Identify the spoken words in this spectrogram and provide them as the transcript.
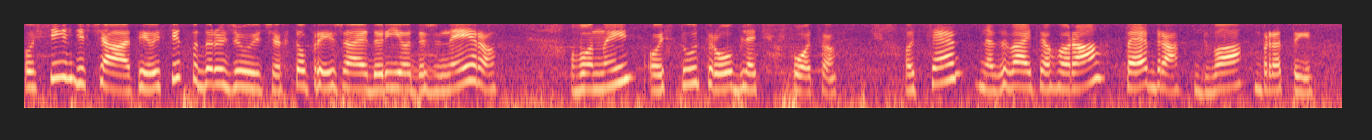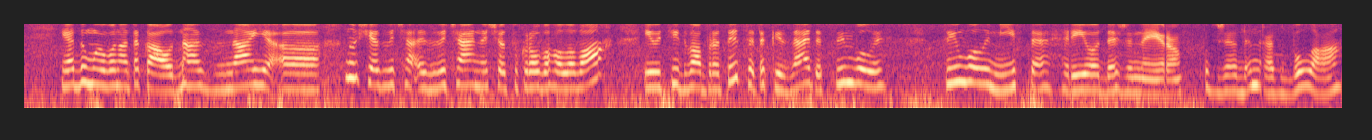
у всіх дівчат і усіх подорожуючих, хто приїжджає до Ріо де Жанейро, вони ось тут роблять фото. Оце називається гора Педра Два брати. Я думаю, вона така одна з най. е, ну, ще звичайно, що цукрова голова. І оці два брати це такі, знаєте, символи, символи міста Ріо де Жанейро. Тут вже один раз була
